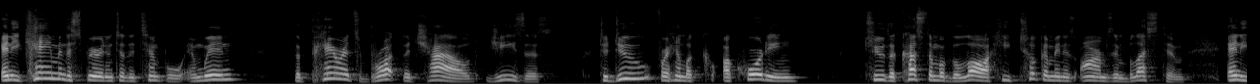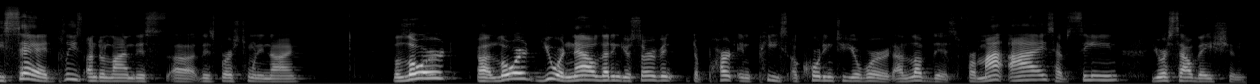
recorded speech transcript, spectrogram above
And he came in the Spirit into the temple, and when the parents brought the child, Jesus, to do for him according to the custom of the law, he took him in his arms and blessed him. And he said, please underline this, uh, this verse 29. The Lord, uh, Lord, you are now letting your servant depart in peace according to your word. I love this. For my eyes have seen your salvation,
